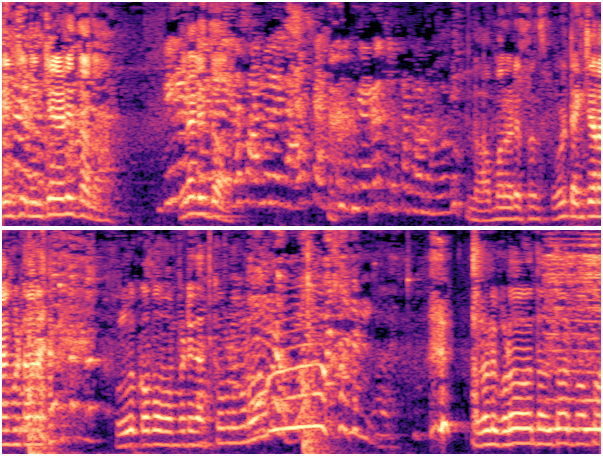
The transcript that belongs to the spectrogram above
ನಿನ್ಕೆ ನಿನ್ಕೆ ಹೇಳಿದ್ದಾನ ಏನ್ ಹೇಳಿದ್ದು? ನಮ್ಮ ಅಮ್ಮ ನೋಡಿ ಫ್ರೆಂಡ್ಸ್ ಫುಲ್ ಟೆನ್ಷನ್ ಆಗ್ಬಿಟ್ಟವ್ರೆ. ಫುಲ್ ಕೋಪ ಬಂದ್ಬಿಟ್ಟಿದೆ. ಹತ್ಕೊಂಡ್ಬಿಡು ಕೊಡು. ಅಲ್ಲೋಡಿ ಕೊಡೋ ಅಂತ ಅಲ್ತವ್ರ ಅಯ್ಯೋ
